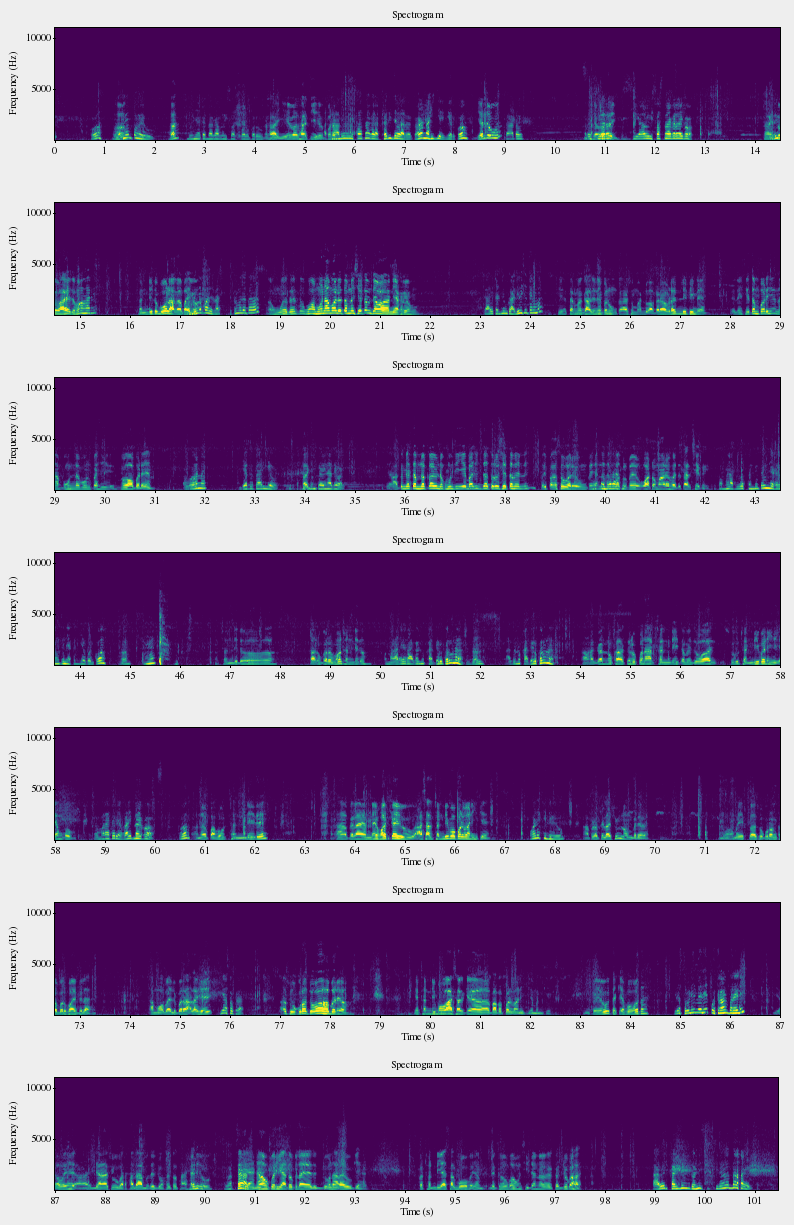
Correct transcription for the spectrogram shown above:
તમે એવું. હા? દુનિયા કે દગા વિશ્વાસ કરો કરો હા એ વાત સાચી છે પણ આ ઠંડીનો વિશ્વાસ ના કરે ખરી જવા ઘર નાખી ગયા ઘેર કહો ઘેર જવું? તો આ તો અરે હેડો શિયાળો વિશ્વાસ ના કરાય કહો ટાઈમ તો વાય જ હો હારે. ઠંડી તો બહુ લાગે ભાઈ હો. તમે જતા હું તો હું ના મળ્યો તમને છે તમે જવા નીકળ્યો હું. આવી ઠંડીમાં ગાલ્યું છે તારમાં? ખેતરમાં ગાલ્યું નહીં પણ હું છું મારા ડોગર આવડે જ લીધી મેં. એટલે ખેતમ પડી છે ને આ ભૂન ને ભૂન પછી જોવા પડે એમ. હવે ને ઘેર તો તારી આવો કહી ના દેવાય. આ તો મેં તમને કહ્યું ને હું જે એ બાજુ જ જતો રહ્યો તમે એટલે પછી પાછો વર્યો હું કહે ને બરાબર. રૂપિયા ઓટો માર્યો હોય તો ચાલશે કઈ. તમે આટલી બધી ઠંડી કેમ નીકળે? હું તો નીકળી ગયો પણ કો ઠંડી તો સારું કરો હો ઠંડી તો. મારે આગળનું ખાધેલું ખરું ને? આગળનું ખાધેલું ખરું ને? આગળનું ખાતેલું પણ આ ઠંડી તમે જોવા શું ઠંડી પડી છે એમ કહું. તમારા હાથે રહેવાય જ ના કહો. અને પાછું ઠંડી છે. આ પેલા એમને હોત કહ્યું આ સાલ ઠંડી બહુ પડવાની કે કોણે કીધું એવું? આપણે પેલા શું નોમ ભરે નોમ એક તો છોકરાને ખબર હોય પેલા. આ મોબાઈલ ઉપર હાલે હે ક્યાં છોકરા? આ છોકરો જોવો ખબર કે ઠંડી બહુ આ સાલ કે બાપા પડવાની છે મન કે. હું તો એવું તો કે હોવો તા. એટલે સોડી મેલી કોથરામાં ભરેલી. હવે એટલે આ શું વરસાદ આ બધે જોહે તો થાય ને એવું. વરસાદ? એના ઉપર યા તો પેલા જોનારા એવું કે પણ ઠંડી આ સાલ બહુ હોય એમ. એટલે ઘઉં બહુ સીઝન કરજો બહાર. આવી ઠંડી ઘણી સીઝન જ ના થાય.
